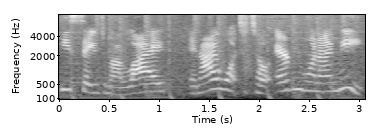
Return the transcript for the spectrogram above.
He saved my life, and I want to tell everyone I meet.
